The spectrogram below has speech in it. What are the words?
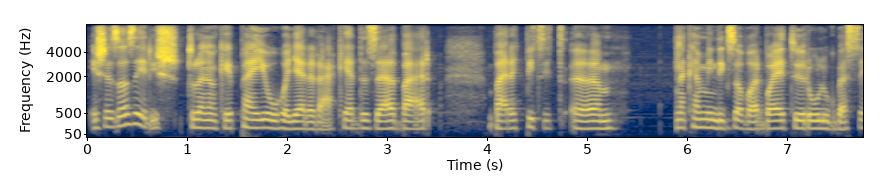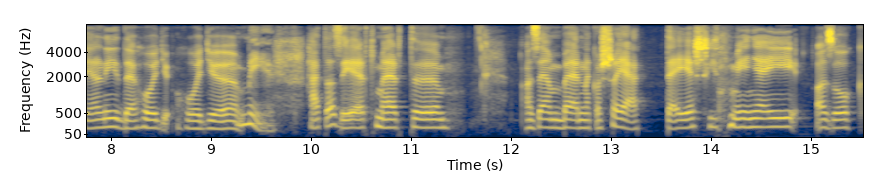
és ez azért is tulajdonképpen jó, hogy erre rákérdezel, bár, bár egy picit ö, nekem mindig zavarba ejtő róluk beszélni, de hogy... hogy Miért? Hát azért, mert az embernek a saját teljesítményei, azok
